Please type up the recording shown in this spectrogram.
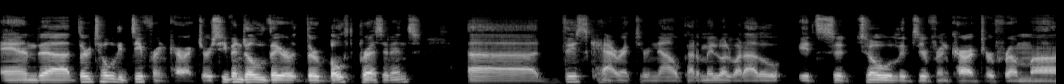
and uh, they're totally different characters. Even though they're they're both presidents, uh, this character now, Carmelo Alvarado, it's a totally different character from uh,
